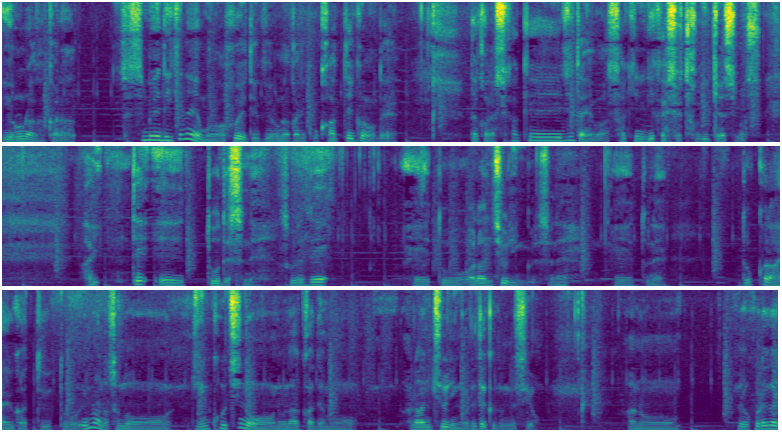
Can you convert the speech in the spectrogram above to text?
世の中から説明できないものが増えていく世の中にこう変わっていくのでだから仕掛け自体は先に理解しておいた方がいい気がします。はい、でえー、っとですねそれで、えー、っとアラン・チューリングですよね。えー、っとねどっから入るかっていうと今のその人工知能の中でもアラン・チューリングが出てくるんですよ。あのいやこれが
